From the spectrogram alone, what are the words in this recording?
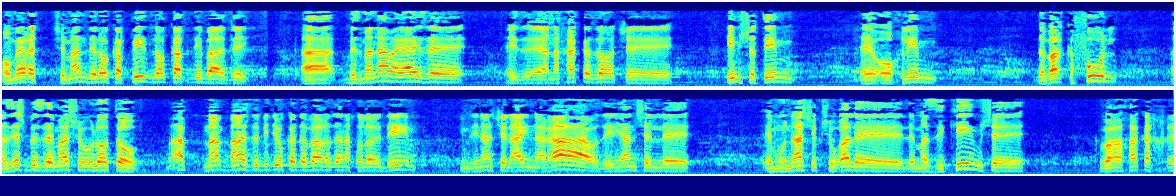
אומרת שמאן דלא קפיד לא קפדי בעדי. בזמנם היה איזה, איזה הנחה כזאת שאם שותים אה, או אוכלים דבר כפול, אז יש בזה משהו לא טוב. מה, מה, מה זה בדיוק הדבר הזה, אנחנו לא יודעים. אם זה עניין של עין הרע, או זה עניין של אה, אמונה שקשורה למזיקים, ש... כבר אחר כך אה,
